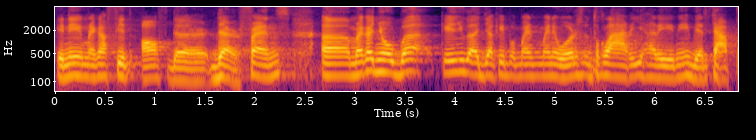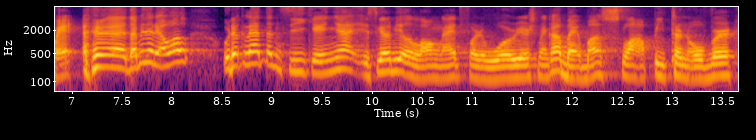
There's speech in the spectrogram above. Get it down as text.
ini mereka feed off their their fans. Uh, mereka nyoba kayaknya juga ajakin pemain-pemainnya Warriors untuk lari hari ini biar capek. Tapi dari awal udah kelihatan sih kayaknya it's gonna be a long night for the Warriors. Mereka banyak banget sloppy turnover,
